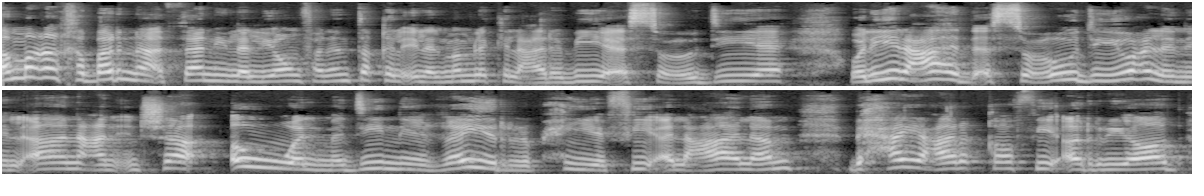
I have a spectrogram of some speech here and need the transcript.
أما عن خبرنا الثاني لليوم فننتقل إلى المملكة العربية السعودية. ولي العهد السعودي يعلن الآن عن إنشاء أول مدينة غير ربحية في العالم بحي عرقة في الرياض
